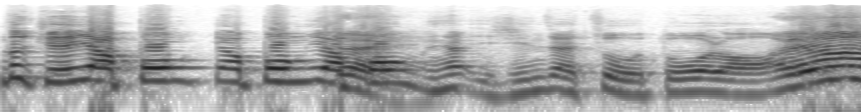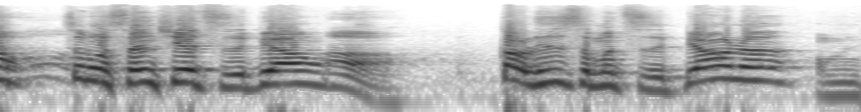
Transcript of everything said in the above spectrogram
都觉得要崩，要崩，要崩，你看已经在做多了。哎呀，这么神奇的指标，啊，到底是什么指标呢？我们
